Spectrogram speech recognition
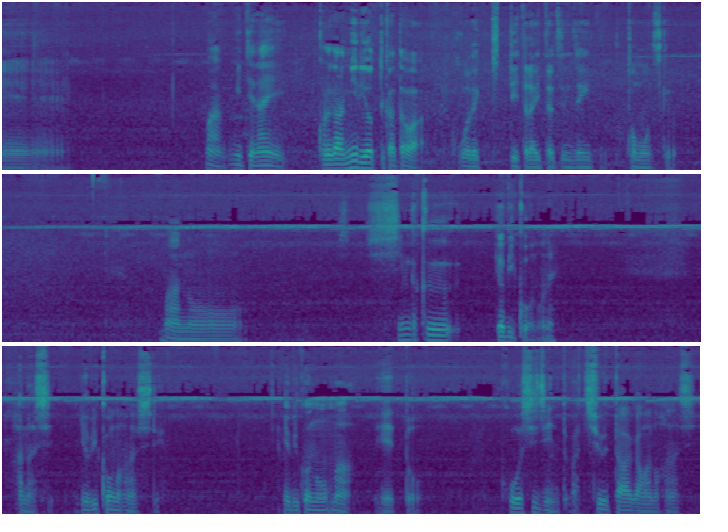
えー、まあ見てないこれから見るよって方はここで切っていただいたら全然いいと思うんですけど。まああの進学予備校のね話。予備校の話で。予備校のまあえっ、ー、と講師陣とかチューター側の話。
